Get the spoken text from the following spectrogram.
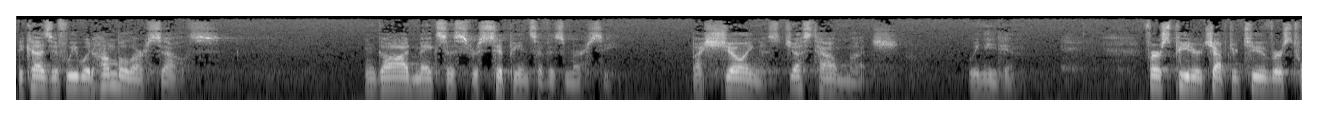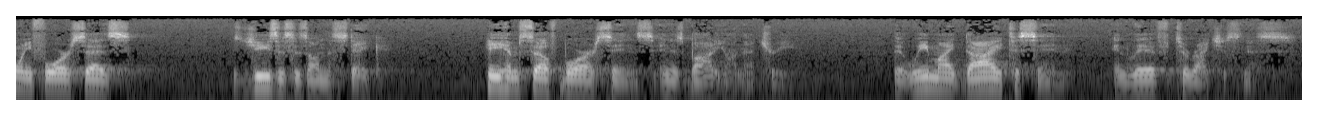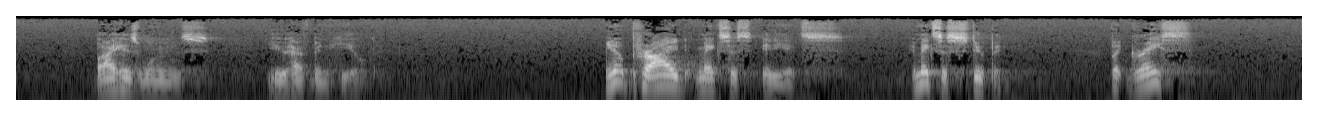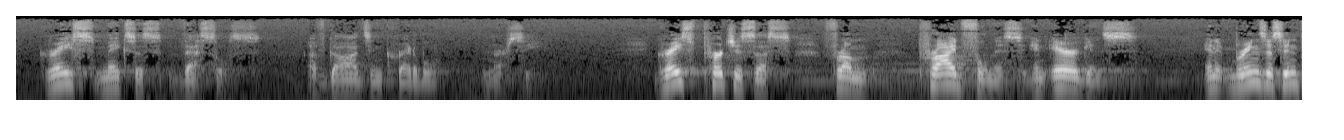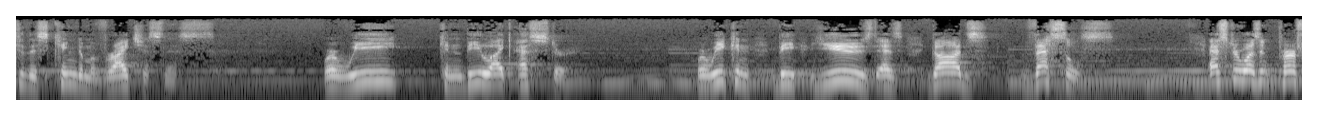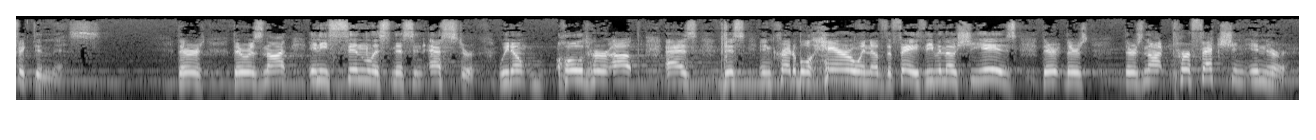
Because if we would humble ourselves, and God makes us recipients of his mercy by showing us just how much we need him. 1 Peter chapter 2 verse 24 says Jesus is on the stake. He himself bore our sins in his body on that tree, that we might die to sin and live to righteousness. By his wounds you have been healed. You know, pride makes us idiots. It makes us stupid. But grace, grace makes us vessels of God's incredible mercy. Grace purchases us from pridefulness and arrogance. And it brings us into this kingdom of righteousness where we can be like Esther, where we can be used as God's vessels. Esther wasn't perfect in this. There, there was not any sinlessness in Esther. We don't hold her up as this incredible heroine of the faith, even though she is. There, there's, there's not perfection in her.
